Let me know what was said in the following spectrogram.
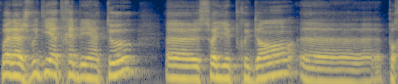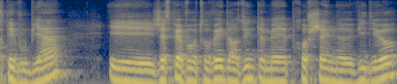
Voilà je vous dis à très bientôt, euh, soyez prudents, euh, portez-vous bien et j'espère vous retrouver dans une de mes prochaines vidéos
